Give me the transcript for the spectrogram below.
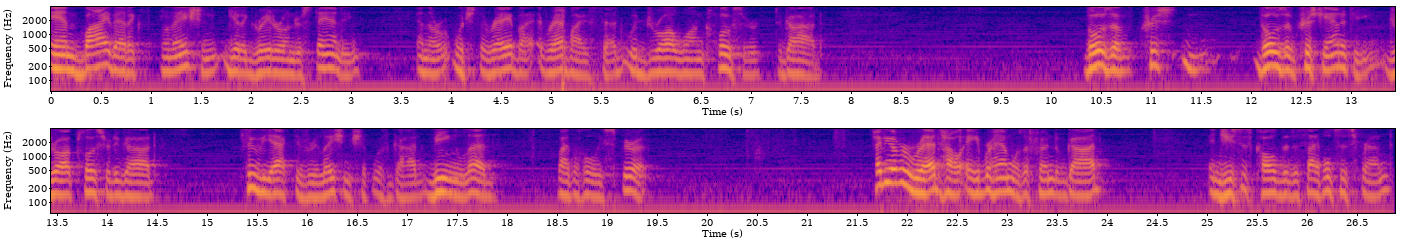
and by that explanation get a greater understanding, and the, which the rabbi, rabbis said would draw one closer to God. Those of, Christ, those of Christianity draw closer to God through the active relationship with God, being led by the Holy Spirit. Have you ever read how Abraham was a friend of God? And Jesus called the disciples his friend.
